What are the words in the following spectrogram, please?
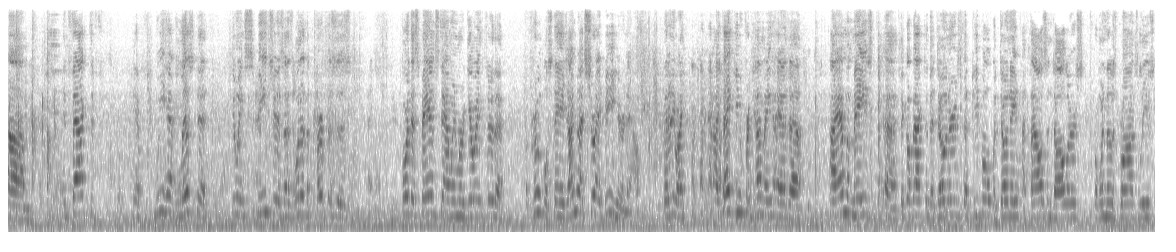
Um, in fact, if, if we had listed doing speeches as one of the purposes for this bandstand when we're going through the approval stage, I'm not sure I'd be here now. But anyway, I thank you for coming, and uh, I am amazed uh, to go back to the donors that people would donate $1,000 for one of those bronze leaves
